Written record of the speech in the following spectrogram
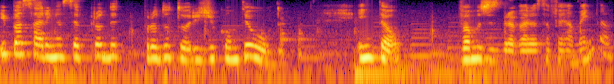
e passarem a ser produ produtores de conteúdo. Então, vamos desbravar essa ferramenta?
